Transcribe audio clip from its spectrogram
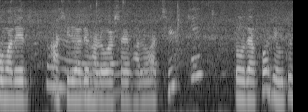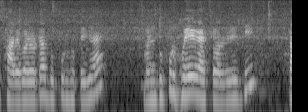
তোমাদের আশীর্বাদে, ভালোবাসায় ভালো আছি। তো দেখো, যেহেতু সাড়ে বারোটা দুপুর হতে যায় মানে দুপুর হয়ে গেছে অলরেডি তা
